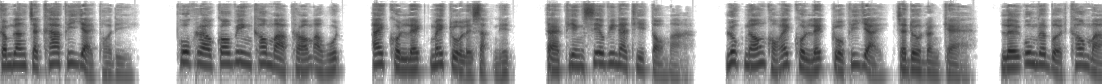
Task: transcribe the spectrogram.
กำลังจะฆ่าพี่ใหญ่พอดี พวกเราก็วิ่งเข้ามาพร้อมอาวุธ ไอ้คนเล็กไม่กลัวเลยสักนิด แต่เพียงเสี้ยววินาทีต่อมา ลูกน้องของไอ้คนเล็กกลัวพี่ใหญ่จะโดนรังแก เลยอุ้มระเบิดเข้ามา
